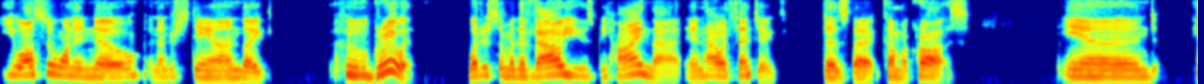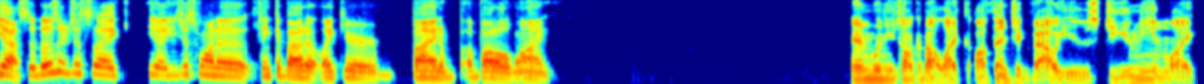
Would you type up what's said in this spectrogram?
you also want to know and understand like who grew it. What are some of the values behind that and how authentic does that come across? And yeah so those are just like you know you just want to think about it like you're buying a, a bottle of wine. And when you talk about like authentic values do you mean like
